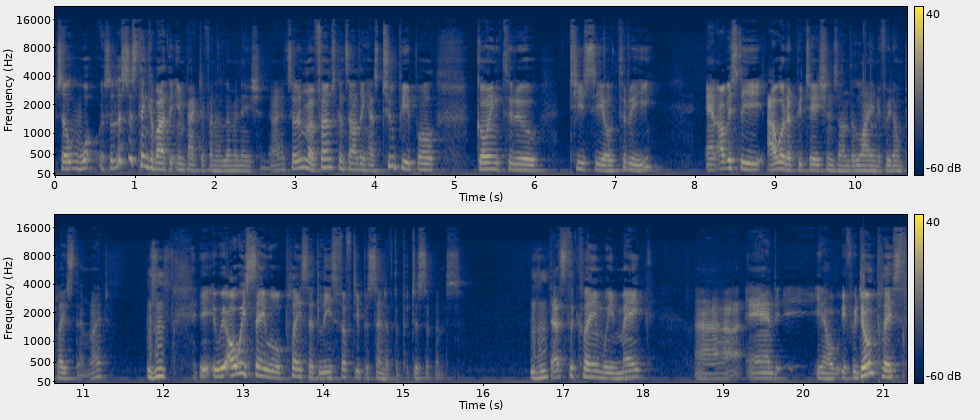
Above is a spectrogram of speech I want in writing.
So, so let's just think about the impact of an elimination. Right? So, remember, Firms Consulting has two people going through TCO three, and obviously our reputation's on the line if we don't place them, right? Mm-hmm. We always say we will place at least 50% of the participants. Mm-hmm. That's the claim we make. Uh, and, you know, if we don't place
